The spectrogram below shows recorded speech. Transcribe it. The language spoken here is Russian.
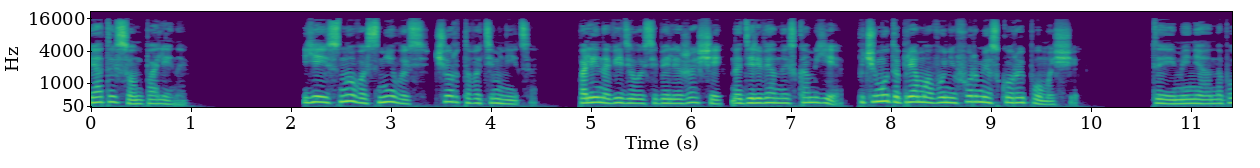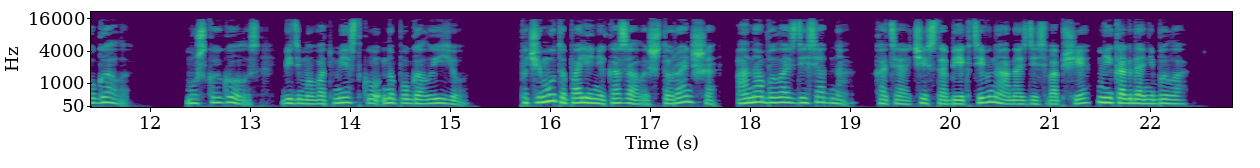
Пятый сон Полины. Ей снова снилась чёртова темница. Полина видела себя лежащей на деревянной скамье, почему-то прямо в униформе скорой помощи. «Ты меня напугала». Мужской голос, видимо, в отместку напугал её. Почему-то Полине казалось, что раньше она была здесь одна, хотя чисто объективно она здесь вообще никогда не была.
